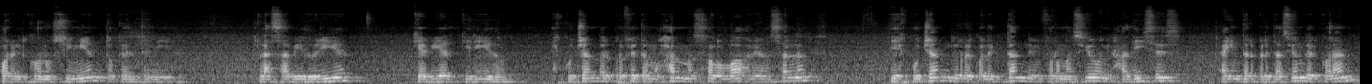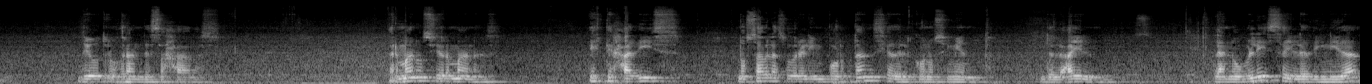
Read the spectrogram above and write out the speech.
por el conocimiento que él tenía, la sabiduría que había adquirido escuchando al profeta Muhammad sallallahu wasallam y escuchando y recolectando información y hadices e interpretación del Corán de otros grandes sahabas. Hermanos y hermanas, este hadiz nos habla sobre la importancia del conocimiento, del ilm, la nobleza y la dignidad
